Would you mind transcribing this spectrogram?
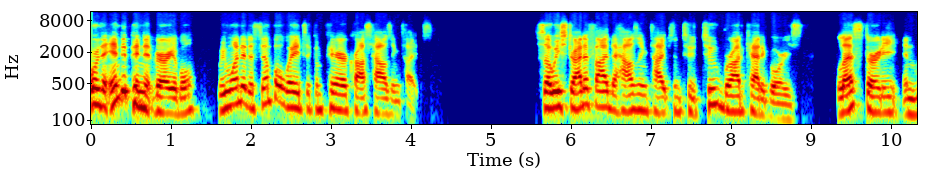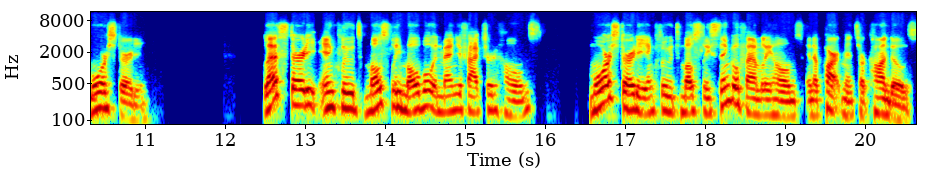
For the independent variable, we wanted a simple way to compare across housing types. So we stratified the housing types into two broad categories, less sturdy and more sturdy. Less sturdy includes mostly mobile and manufactured homes. More sturdy includes mostly single family homes and apartments or condos.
